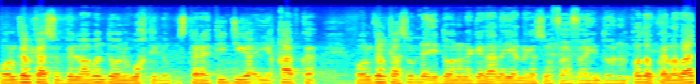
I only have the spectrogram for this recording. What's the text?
howlgalkaasu bilaaban doono waqti dhow. Istaraatiijiga iyo qaabka howlgalkaas u dhici doonana gadaal ayaa laga soo faahfaahin doonaa qodobka labaad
